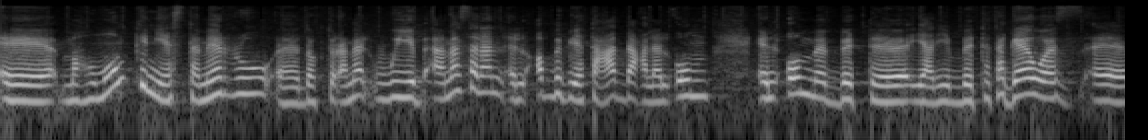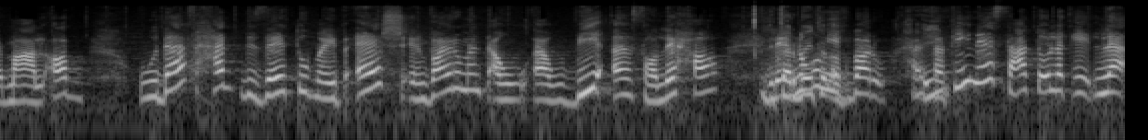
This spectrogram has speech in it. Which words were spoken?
آه ما هو ممكن يستمروا آه دكتور أمال ويبقى مثلا الأب بيتعدى على الأم الأم بت يعني بتتجاوز آه مع الأب وده في حد ذاته ما يبقاش environment أو أو بيئة صالحة لأنهم. يكبروا حقيقي. ففي ناس ساعات تقول لك إيه لا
